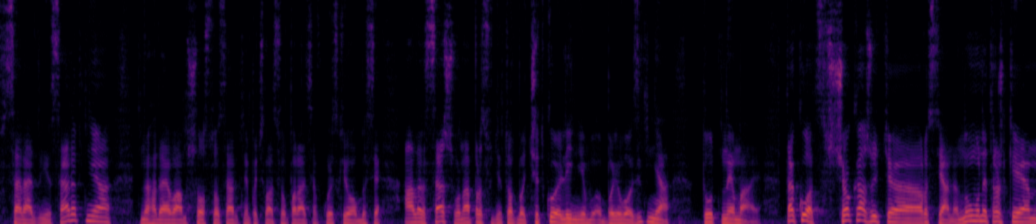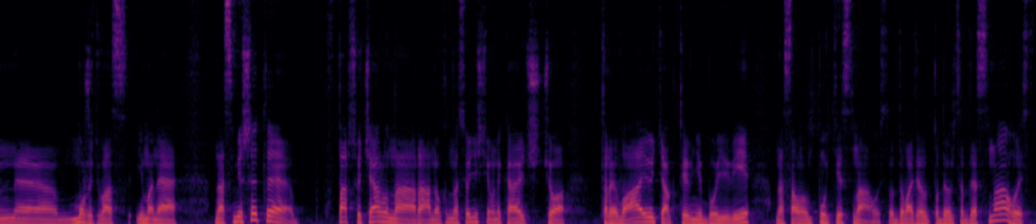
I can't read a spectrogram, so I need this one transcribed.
всередині серпня. Нагадаю вам, 6 серпня почалася операція в Курській області, але все ж вона присутня. Тобто чіткої лінії бойового зіткнення тут немає. Так, от що кажуть е, росіяни? Ну вони трошки е, можуть вас і мене насмішити. В першу чергу на ранок на сьогоднішній вони кажуть, що тривають активні бойові в населеному пункті Снагость. От давайте подивимося, де Снагость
